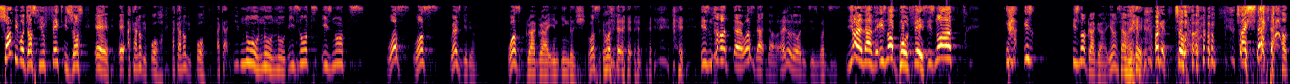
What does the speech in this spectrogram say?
Some people just feel faith is just, eh, eh, I cannot be poor. I cannot be poor. I can no, no, no. It's not, it's not. What's, what's, where's Gideon? What's gragra in English? What's, what, it's not, uh, what's that now? I don't know what it is, but it's, you understand? It's not bold face. It's not, it's, It's not Gragra. You understand? okay, so so I stepped out.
